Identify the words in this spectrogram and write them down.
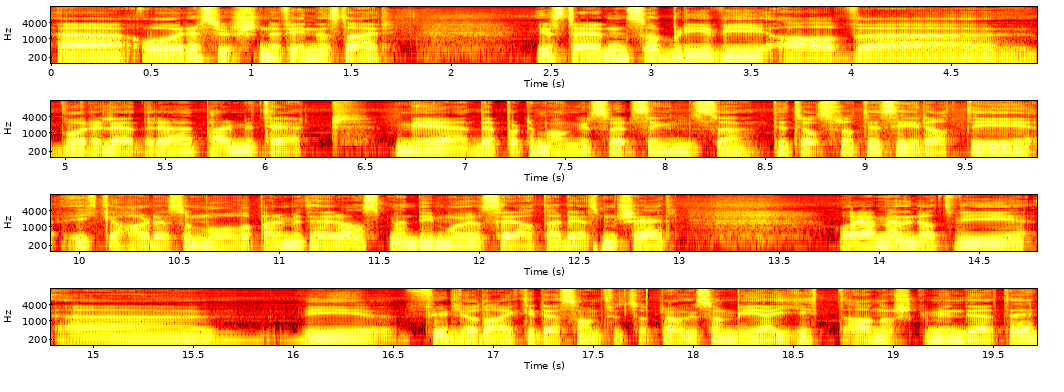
eh, og ressursene finnes der. Isteden så blir vi av uh, våre ledere permittert med departementets velsignelse. Til tross for at de sier at de ikke har det som mål å permittere oss, men de må jo se at det er det som skjer. Og jeg mener at vi, uh, vi fyller jo da ikke det samfunnsoppdraget som vi er gitt av norske myndigheter.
